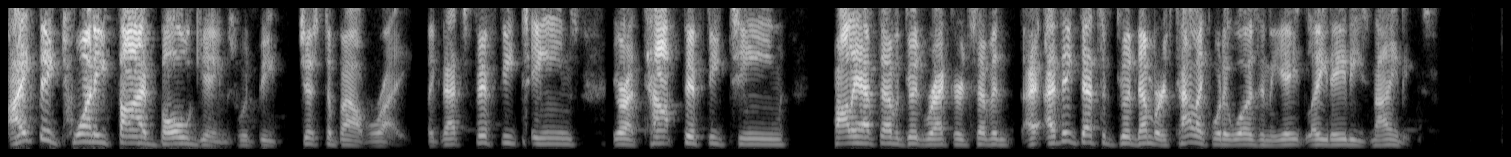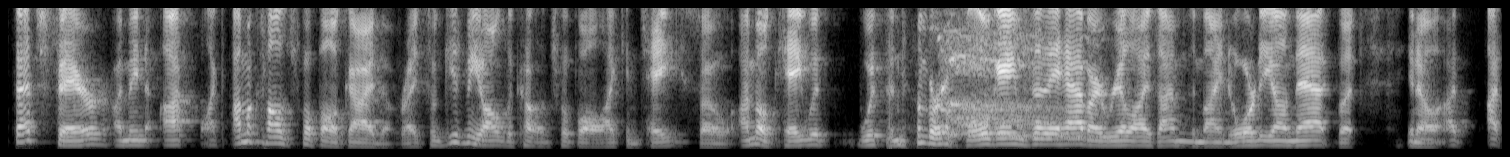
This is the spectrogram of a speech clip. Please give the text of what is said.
I think 25 bowl games would be just about right. Like that's 50 teams. You're a top 50 team. Probably have to have a good record. Seven. I, I think that's a good number. It's kind of like what it was in the eight, late 80s, 90s. That's fair. I mean, I like I'm a college football guy though, right? So give me all the college football I can take. So I'm okay with with the number of bowl games that they have. I realize I'm the minority on that, but you know, I, I,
